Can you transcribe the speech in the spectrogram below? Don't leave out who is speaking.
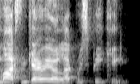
Speaker 1: marks and carry on like we're speaking.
